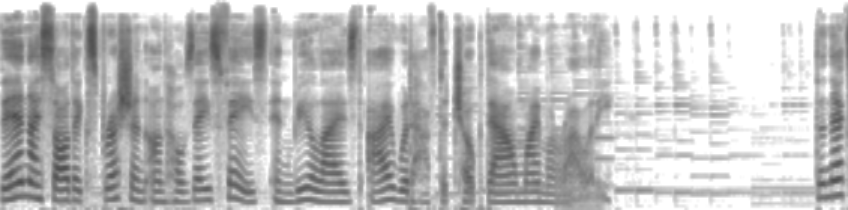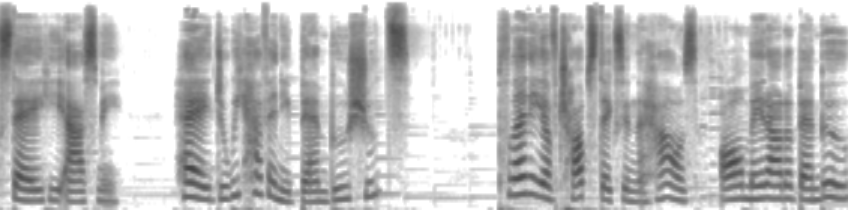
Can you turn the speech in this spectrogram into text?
Then I saw the expression on Jose's face and realized I would have to choke down my morality. The next day, he asked me, Hey, do we have any bamboo shoots? Plenty of chopsticks in the house, all made out of bamboo.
